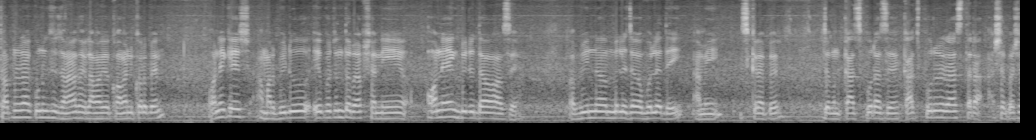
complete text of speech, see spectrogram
তো আপনারা কোনো কিছু জানা থাকলে আমাকে কমেন্ট করবেন। অনেকে আমার ভিডিও এই পর্যন্ত ব্যবসা নিয়ে অনেক ভিডিও দেওয়া আছে। বিভিন্ন মিলে জায়গা বলে দেই আমি স্ক্র্যাপের যেমন কাজপুর আছে। কাজপুরের রাস্তার আশেপাশে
